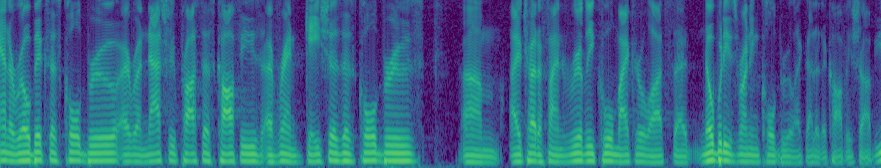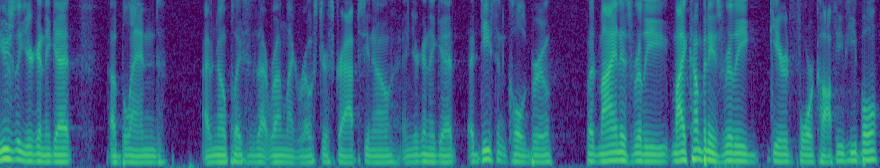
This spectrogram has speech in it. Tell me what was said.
anaerobics as cold brew. I run naturally processed coffees. I've ran geishas as cold brews. Um, I try to find really cool micro lots that nobody's running cold brew like that at a coffee shop. Usually you're going to get a blend. I have no places that run like roaster scraps, you know, and you're going to get a decent cold brew. But mine is really, my company is really geared for coffee people,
